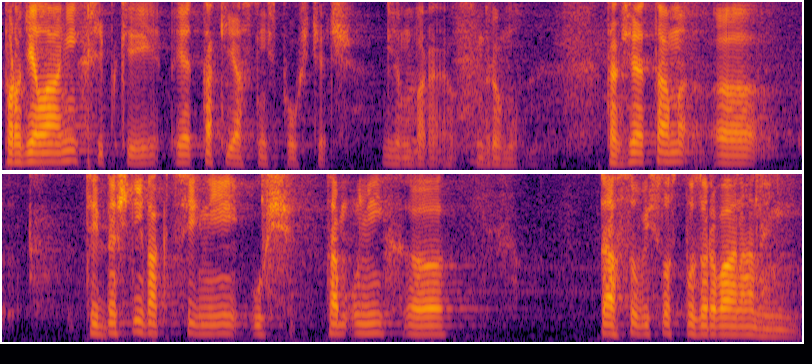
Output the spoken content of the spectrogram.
prodělání chřipky je taky jasný spouštěč Guillain-Barrého syndromu. Takže tam eh, ty dnešní vakcíny už tam u nich eh, ta souvislost pozorována není.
